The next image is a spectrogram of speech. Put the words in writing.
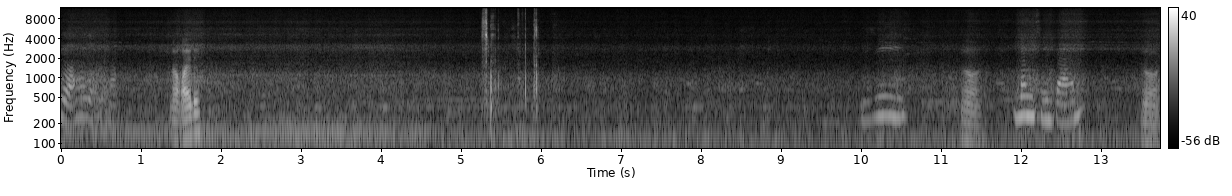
Ngửa hay đọc? nói đi. G rồi. 598 rồi.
